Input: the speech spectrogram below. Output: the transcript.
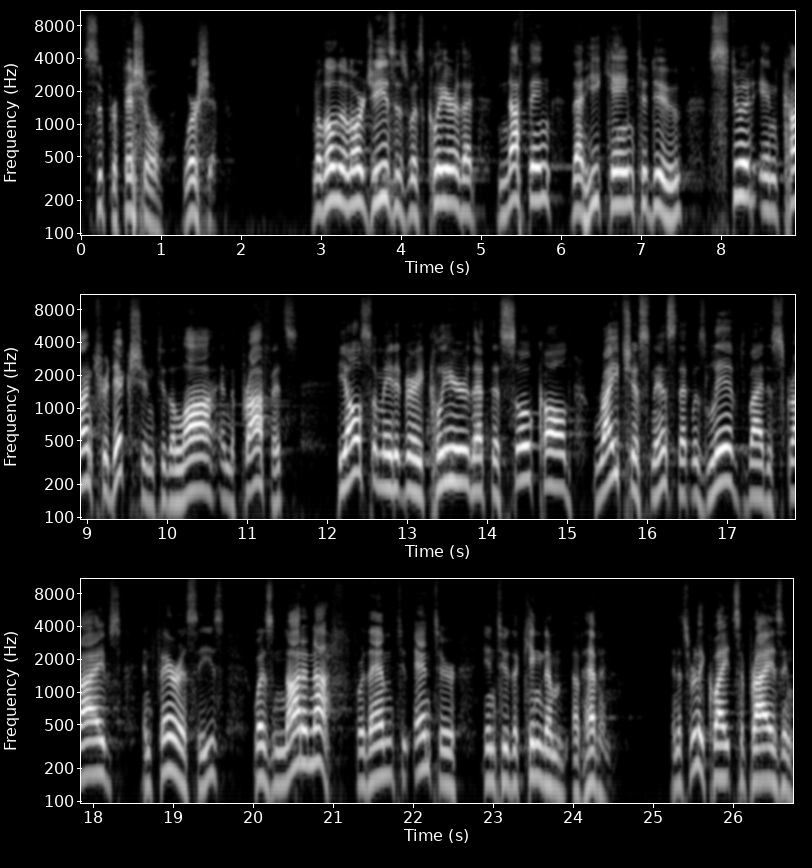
superficial worship. And although the Lord Jesus was clear that nothing that he came to do stood in contradiction to the law and the prophets, he also made it very clear that the so called righteousness that was lived by the scribes and Pharisees was not enough for them to enter into the kingdom of heaven. And it's really quite surprising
